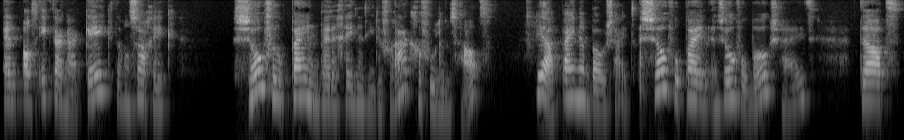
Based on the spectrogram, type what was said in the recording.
En als ik daarnaar keek, dan zag ik zoveel pijn bij degene die de wraakgevoelens had. ja pijn en boosheid. Zoveel pijn en zoveel boosheid. Dat,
